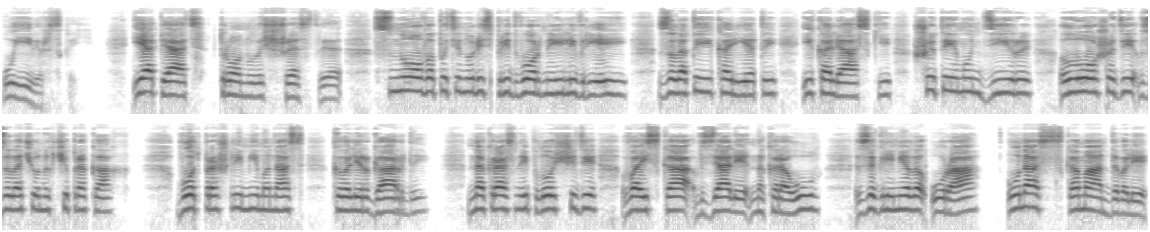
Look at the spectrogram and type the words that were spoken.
у Иверской. И опять тронулось шествие, снова потянулись придворные ливреи, золотые кареты и коляски, шитые мундиры, лошади в золоченых чепраках. Вот прошли мимо нас кавалергарды, на Красной площади войска взяли на караул, загремело «Ура!», у нас скомандовали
